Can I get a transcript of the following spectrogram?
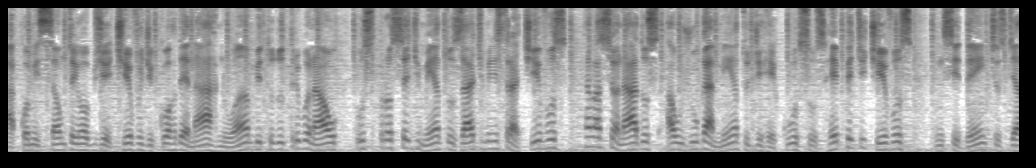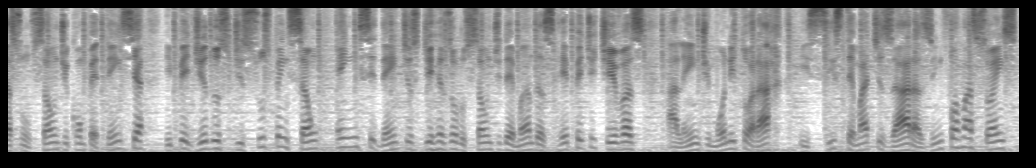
A comissão tem o objetivo de coordenar, no âmbito do tribunal, os procedimentos administrativos relacionados ao julgamento de recursos repetitivos, incidentes de assunção de competência e pedidos de suspensão em incidentes de resolução de demandas repetitivas, além de monitorar e sistematizar as informações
